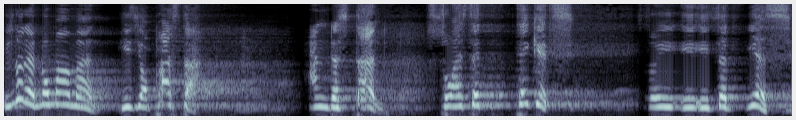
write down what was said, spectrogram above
He's not a normal man. He's your pastor. Understand. So I said, take it. So he, he, he said, yes,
